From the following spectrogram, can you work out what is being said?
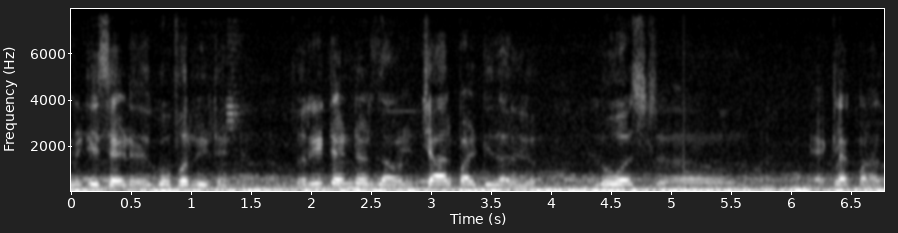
Committee said go for retender so retender जावन चार पार्टी जाल्ल्यो लोवस्ट एकल्याक कोणाक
